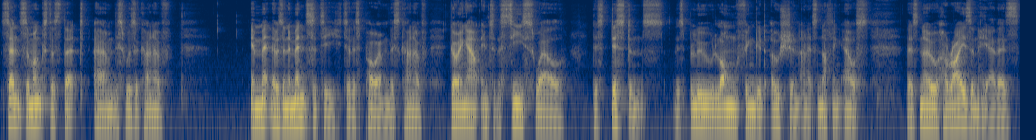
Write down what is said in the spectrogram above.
sense amongst us that um, this was a kind of there was an immensity to this poem, this kind of going out into the sea swell, this distance, this blue long-fingered ocean, and it's nothing else. There's no horizon here. There's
